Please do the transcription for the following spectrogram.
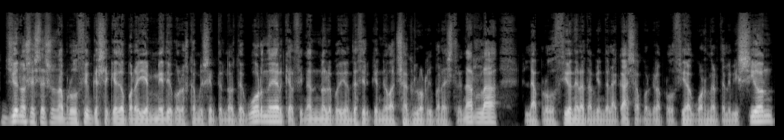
yo no sé si es una producción que se quedó por ahí en medio con los cambios internos de Warner, que al final no le podían decir que no a Chuck Lorre para estrenarla, la producción era también de la casa porque la producía Warner Televisión,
